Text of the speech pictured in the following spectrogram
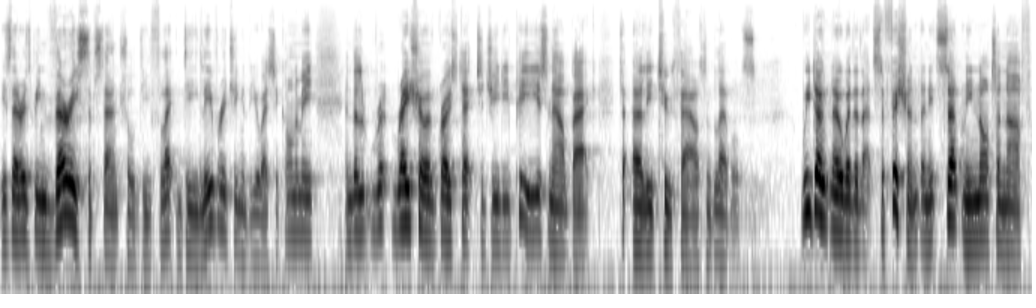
is there has been very substantial deleveraging in the US economy, and the r- ratio of gross debt to GDP is now back to early 2000 levels. We don't know whether that's sufficient, and it's certainly not enough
